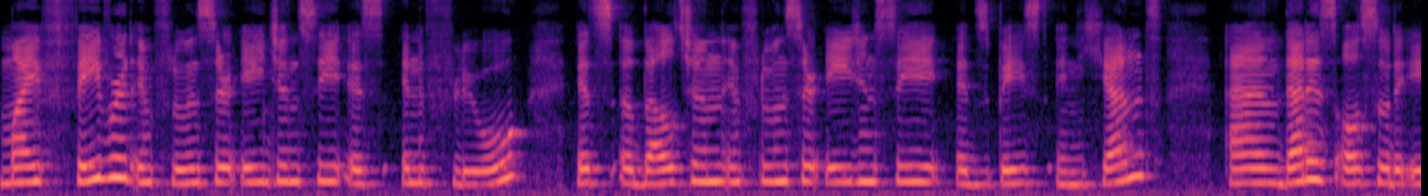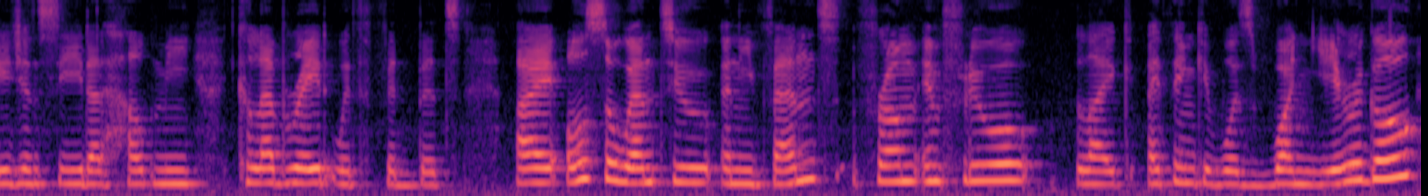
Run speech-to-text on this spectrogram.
My favorite influencer agency is Influo. It's a Belgian influencer agency. It's based in Ghent. And that is also the agency that helped me collaborate with Fitbit. I also went to an event from Influo like I think it was one year ago.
